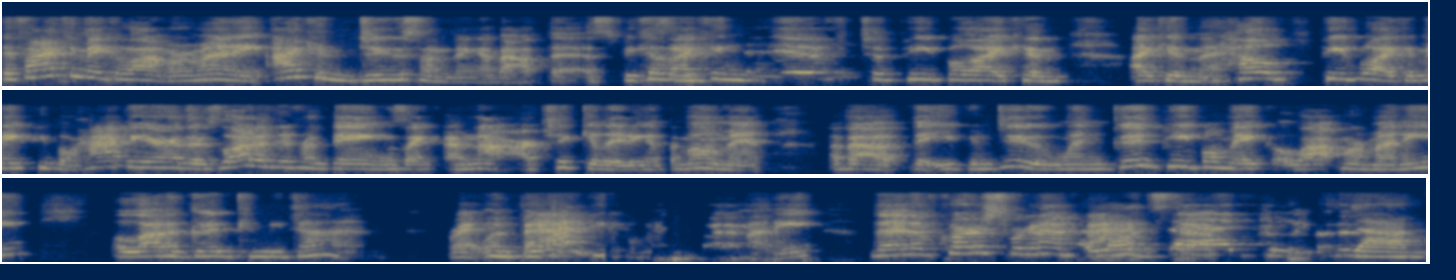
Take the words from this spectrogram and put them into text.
if I can make a lot more money, I can do something about this because I can give to people. I can, I can help people. I can make people happier. There's a lot of different things like I'm not articulating at the moment about that you can do when good people make a lot more money a lot of good can be done, right? When bad yeah. people make a lot of money, then of course we're gonna have bad stuff. Bad.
